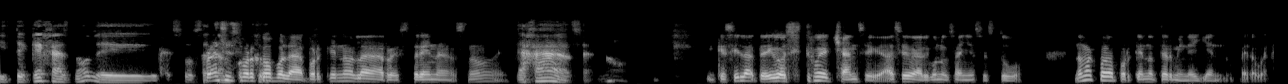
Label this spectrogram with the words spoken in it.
y te quejas, ¿no? De eso, Francis Ford Coppola, ¿por qué no la reestrenas, no? Ajá, o sea, no. Y que sí la, te digo, sí tuve chance, hace algunos años estuvo. No me acuerdo por qué no terminé yendo, pero bueno.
